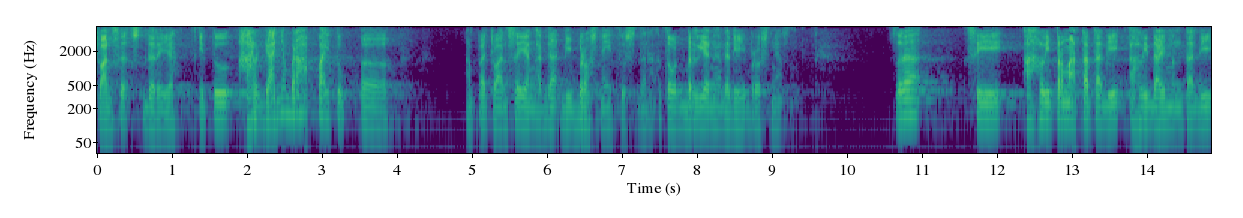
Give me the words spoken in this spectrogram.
cuanse saudara ya. Itu harganya berapa itu uh, apa cuanse yang ada di brosnya itu saudara atau berlian yang ada di brosnya. Saudara si ahli permata tadi, ahli diamond tadi,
